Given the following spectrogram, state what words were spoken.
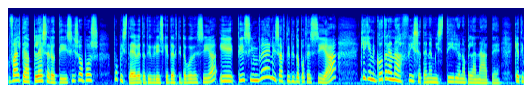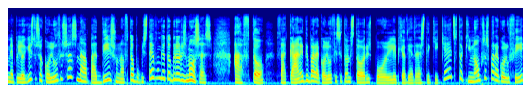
Βάλτε απλές ερωτήσεις όπως πού πιστεύετε ότι βρίσκεται αυτή η τοποθεσία ή τι συμβαίνει σε αυτή την τοποθεσία και γενικότερα να αφήσετε ένα μυστήριο να πλανάτε και την επιλογή στους ακολούθους σας να απαντήσουν αυτό που πιστεύουν για τον προορισμό σας. Αυτό θα κάνει την παρακολούθηση των stories πολύ πιο διαδραστική και έτσι το κοινό που σας παρακολουθεί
